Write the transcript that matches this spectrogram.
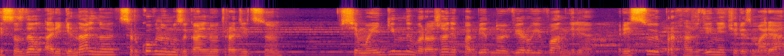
и создал оригинальную церковную музыкальную традицию. Все мои гимны выражали победную веру Евангелия, рисуя прохождение через моря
